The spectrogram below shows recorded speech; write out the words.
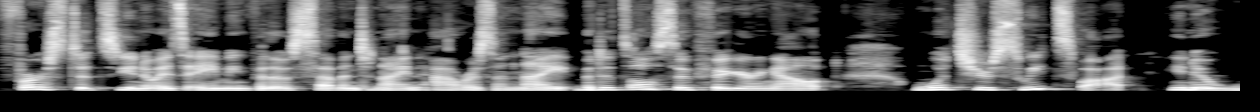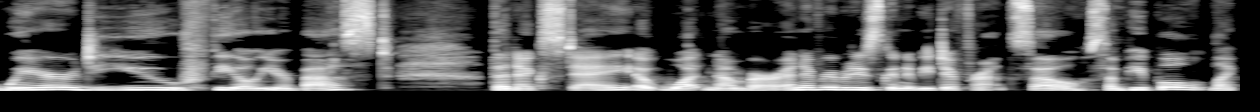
first it's you know it's aiming for those 7 to 9 hours a night but it's also figuring out what's your sweet spot. You know where do you feel your best the next day? At what number? And everybody's going to be different. So some people like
